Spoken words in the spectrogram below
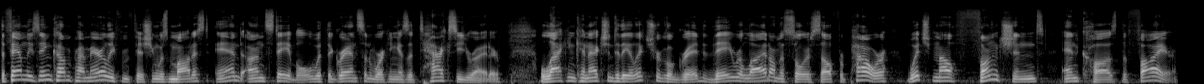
The family's income, primarily from fishing, was modest and unstable, with the grandson working as a taxi rider. Lacking connection to the electrical grid, they relied on the solar cell for power, which malfunctioned and caused the fire.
